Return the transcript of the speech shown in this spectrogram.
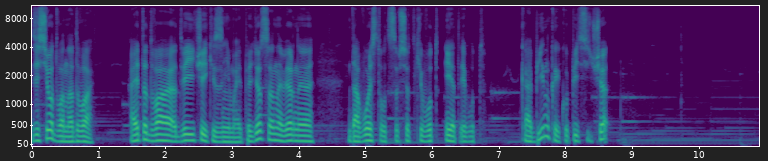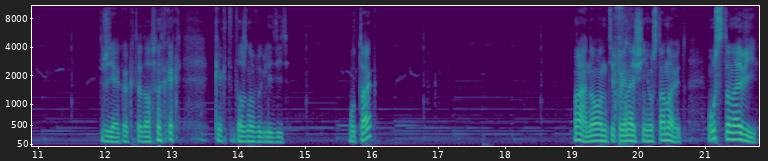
Здесь всего 2 на 2. А это два, две ячейки занимает. Придется, наверное, довольствоваться все-таки вот этой вот кабинкой, купить сейчас... Подожди, а как это должно, как, как это должно выглядеть? Вот так? А, но он типа иначе не установит. Установи.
